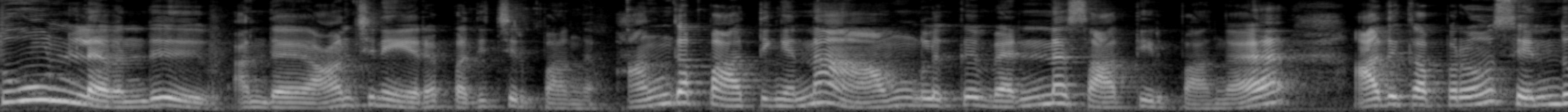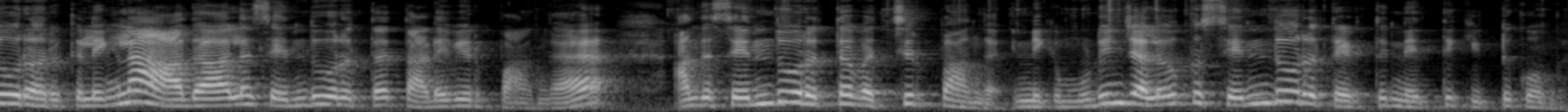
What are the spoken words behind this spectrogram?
தூணில் வந்து அந்த ஆஞ்சநேயரை பதிச்சிருப்பாங்க. அங்கே பார்த்தீங்கன்னா அவங்களுக்கு வெண்ணெய் சாத்தியிருப்பாங்க அதுக்கப்புறம் செந்தூரம் இருக்கு இல்லைங்களா? அதால் செந்தூரத்தை தடவிருப்பாங்க. அந்த செந்தூரத்தை வச்சுருப்பாங்க. இன்றைக்கி முடிஞ்ச அளவுக்கு செந்தூரத்தை எடுத்து நெத்திக்கிட்டுக்கோங்க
